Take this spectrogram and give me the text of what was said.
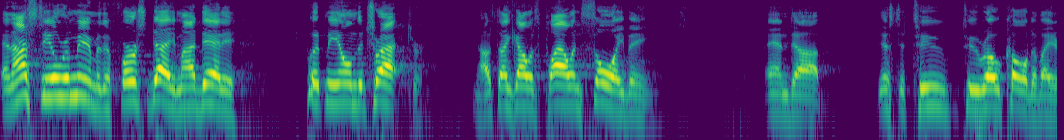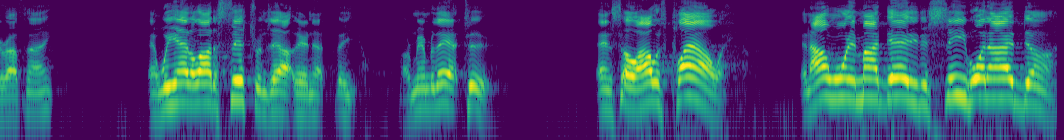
And I still remember the first day my daddy put me on the tractor. I think I was plowing soybeans. And uh, just a two, two row cultivator, I think. And we had a lot of citrons out there in that field. I remember that too. And so I was plowing. And I wanted my daddy to see what I had done.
